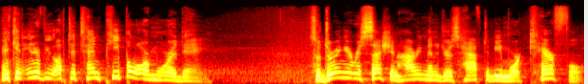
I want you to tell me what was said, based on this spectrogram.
and can interview up to 10 people or more a day. So during a recession, hiring managers have to be more careful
